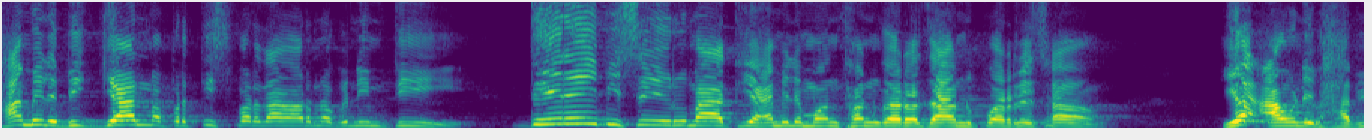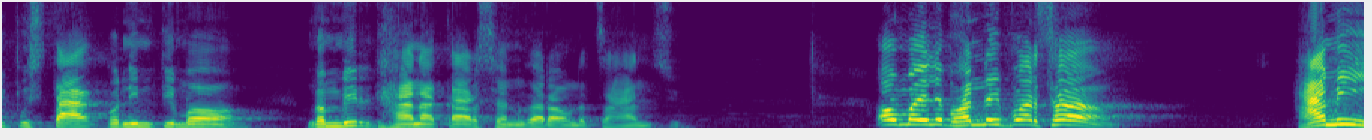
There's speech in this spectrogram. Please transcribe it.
हामीले विज्ञानमा प्रतिस्पर्धा गर्नको निम्ति धेरै विषयहरूमाथि हामीले मन्थन गरेर जानुपर्नेछ। यो आउने भावी पुस्ताको निम्ति म गम्भीर ध्यान आकर्षण गराउन चाहन्छु। अब मैले भन्नै पर्छ हामी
